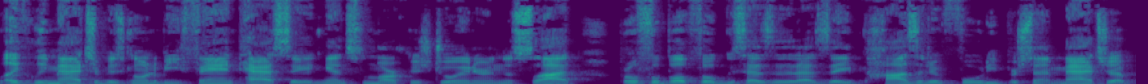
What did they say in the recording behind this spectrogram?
Likely matchup is going to be fantastic against Marcus Joyner in the slot. Pro Football Focus has it as a positive 40% matchup.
